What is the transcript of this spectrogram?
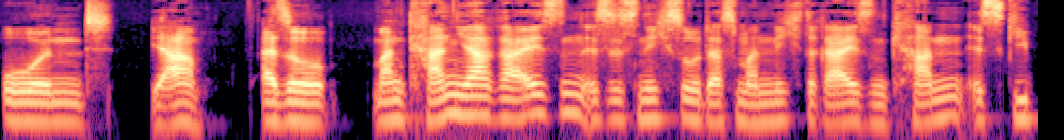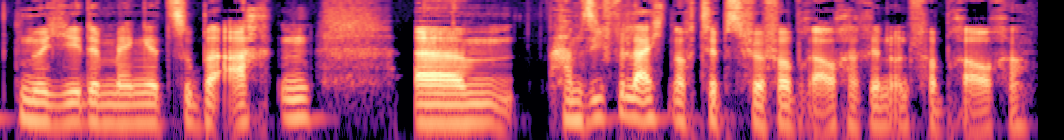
Und ja, also man kann ja reisen. Es ist nicht so, dass man nicht reisen kann. Es gibt nur jede Menge zu beachten. Ähm, haben Sie vielleicht noch Tipps für Verbraucherinnen und Verbraucher?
